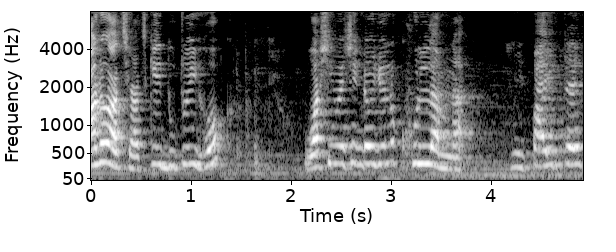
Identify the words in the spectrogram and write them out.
আরও আছে আজকে এই দুটোই হোক। ওয়াশিং মেশিনটা ওই জন্য খুললাম না। পাইপটায়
